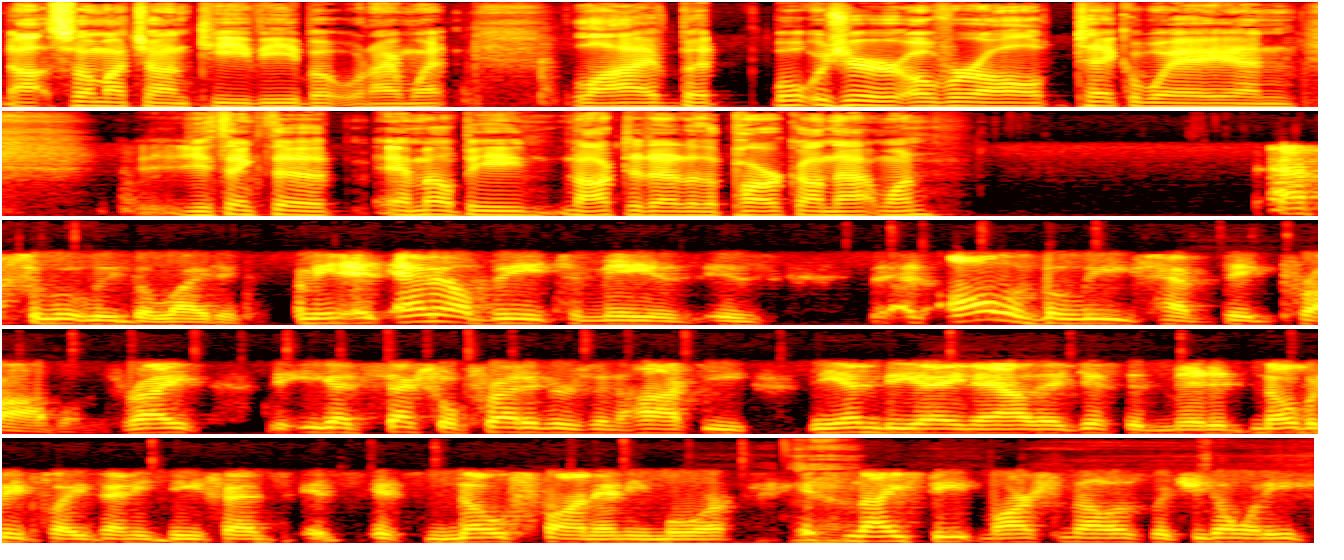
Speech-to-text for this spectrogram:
not so much on TV, but when I went live. But what was your overall takeaway and you think the MLB knocked it out of the park on that one? Absolutely delighted. I mean, MLB to me is is all of the leagues have big problems, right? You got sexual predators in hockey. The NBA now they just admitted nobody plays any defense. It's it's no fun anymore. Yeah. It's nice to eat marshmallows, but you don't want to eat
